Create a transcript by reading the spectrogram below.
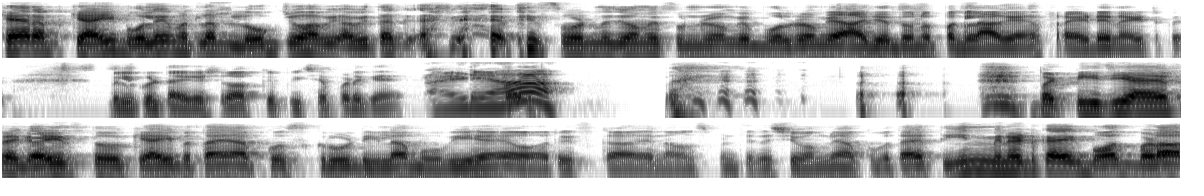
ख़ैर अब क्या ही बोले मतलब लोग जो अभी अभी तक एपिसोड में जो हमें सुन रहे होंगे, बोल रहे होंगे आज ये दोनों पगला गए हैं फ्राइडे नाइट पे। बिल्कुल टाइगर श्रॉफ के पीछे पड़ गए हैं। फ्राइडे हाँ। बट टीजीआईएफ है गाइस तो क्या ही बताएँ आपको स्क्रू ढीला मूवी है और इसका अनाउंसमेंट जैसे शिवम ने आपको बताया तीन मिनट का एक बहुत बड़ा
